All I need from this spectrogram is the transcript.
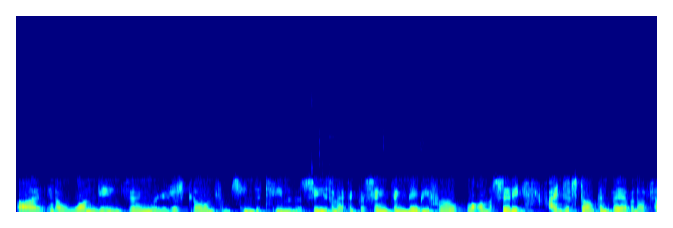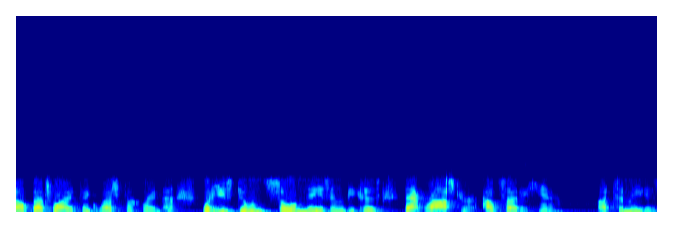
uh, in a one game thing where you're just going from team to team in the season. I think the same thing maybe for Oklahoma City. I just don't think they have enough help. That's why I think Westbrook right now, what he's doing is so amazing because that roster outside of him uh, to me is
